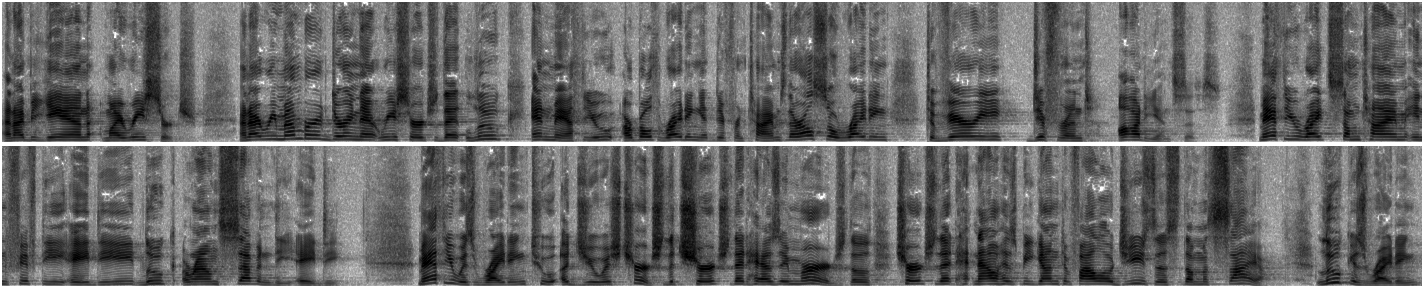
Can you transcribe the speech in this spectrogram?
And I began my research. And I remember during that research that Luke and Matthew are both writing at different times. They're also writing to very different audiences. Matthew writes sometime in 50 AD, Luke around 70 AD. Matthew is writing to a Jewish church, the church that has emerged, the church that now has begun to follow Jesus, the Messiah. Luke is writing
